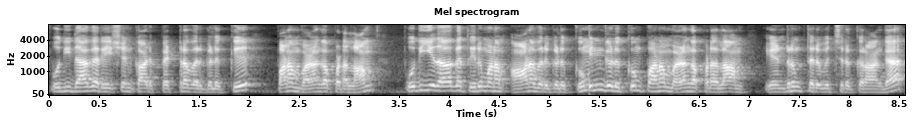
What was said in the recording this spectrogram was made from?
புதிதாக ரேஷன் கார்டு பெற்றவர்களுக்கு பணம் வழங்கப்படலாம். புதியதாக திருமணம் ஆனவர்களுக்கும் பெண்களுக்கும் பணம் வழங்கப்படலாம் என்றும் தெரிவிச்சிருக்கிறாங்க.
